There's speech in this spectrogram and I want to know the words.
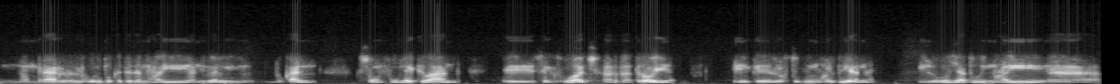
nombrar los grupos que tenemos ahí a nivel local, que son Full Lake Band, eh, Sex Watch, Arda Troya, eh, que los tuvimos el viernes, y luego ya tuvimos ahí eh,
